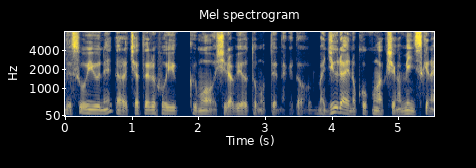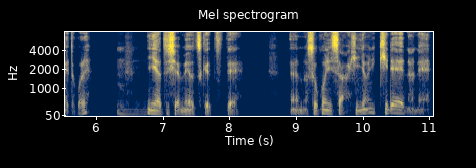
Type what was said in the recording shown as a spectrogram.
で、そういうね、だからチャタルホイックも調べようと思ってんだけど、まあ従来の考古学者が目につけないとこね、に私は目をつけてて、あの、そこにさ、非常に綺麗なね、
